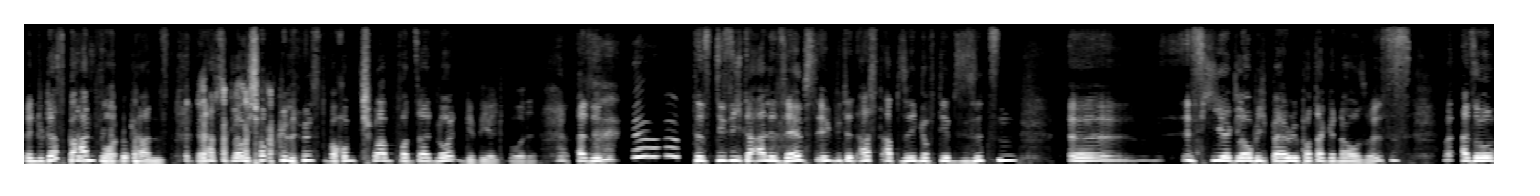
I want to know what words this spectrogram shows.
Wenn du das beantworten kannst, dann hast du, glaube ich, auch gelöst, warum Trump von seinen Leuten gewählt wurde. Also, dass die sich da alle selbst irgendwie den Ast absägen, auf dem sie sitzen, äh, ist hier, glaube ich, bei Harry Potter genauso. Es ist, also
